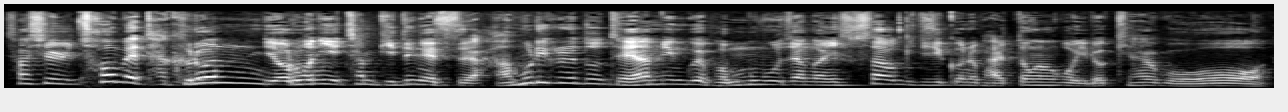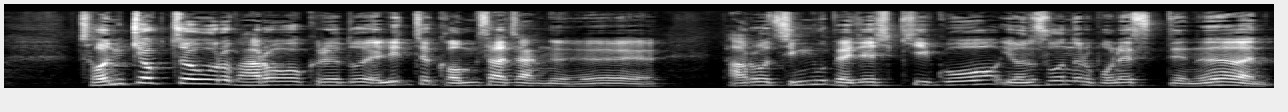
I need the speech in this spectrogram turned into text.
사실 처음에 다 그런 여론이 참 비등했어요. 아무리 그래도 대한민국의 법무부 장관이 수사기 지휘권을 발동하고 이렇게 하고 전격적으로 바로 그래도 엘리트 검사장을 바로 직무 배제시키고 연수원으로 보냈을 때는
